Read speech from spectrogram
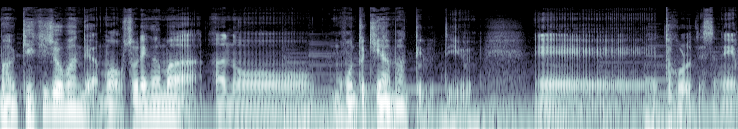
まあ、劇場版ではもうそれがまあ、あのー、もう本当極まってるっていう、えー、ところですね。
